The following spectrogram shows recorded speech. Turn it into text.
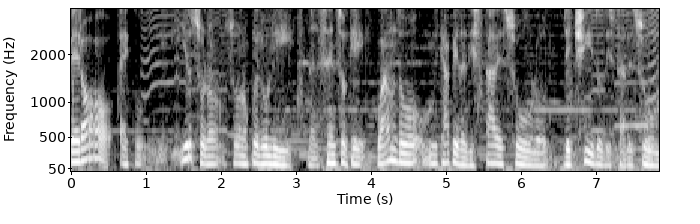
però ecco, io sono, sono, quello lì, nel senso che quando mi capita di stare solo, decido di stare solo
